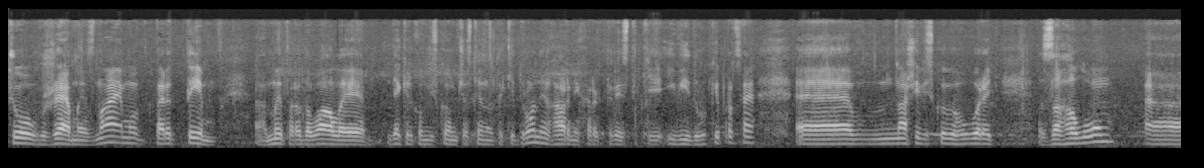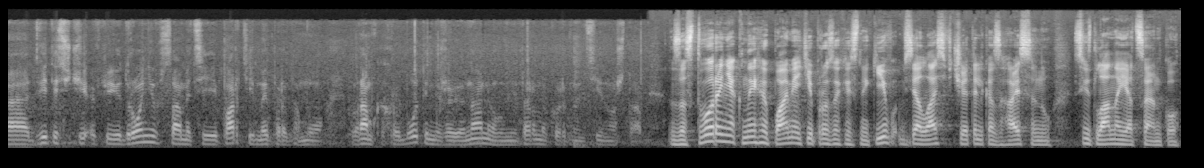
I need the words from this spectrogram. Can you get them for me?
що вже ми знаємо, перед тим е, ми передавали декільком військовим частинам такі дрони, гарні характеристики і відгуки про це. е, Наші військові говорять загалом. Е, 2000 FPV-дронів саме цієї партії ми передамо в рамках роботи міжрегіонального гуманітарно-координаційного штабу. За створення книги пам'яті про захисників взялась вчителька з Гайсену Світлана Яценко.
